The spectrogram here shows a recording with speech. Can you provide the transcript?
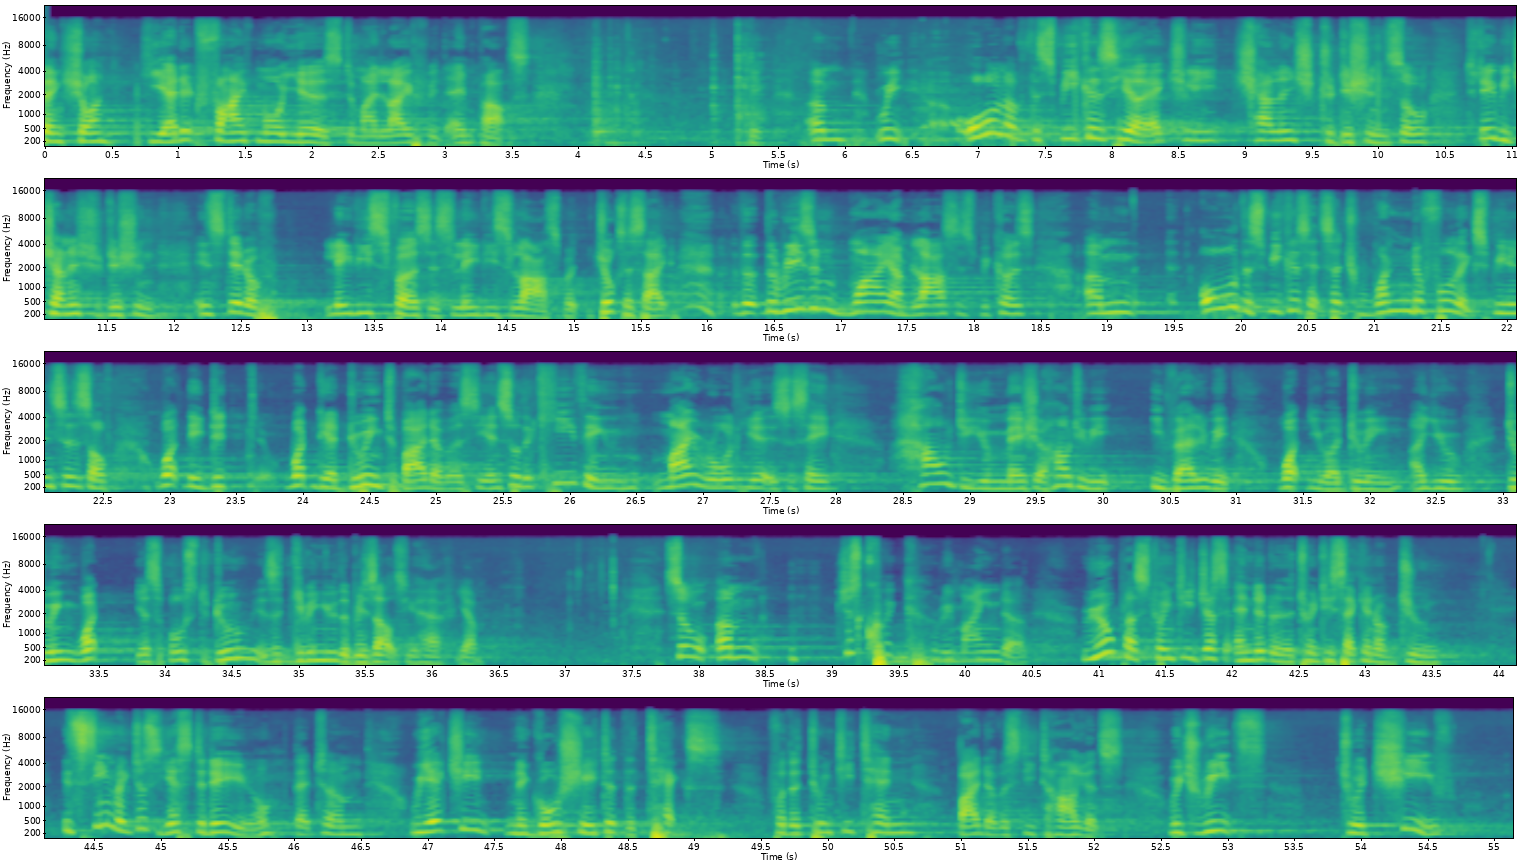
Thanks, Sean. He added five more years to my life with NParks. Okay. Um, we, all of the speakers here actually challenge tradition. So today we challenge tradition. Instead of ladies first, it's ladies last. But jokes aside, the, the reason why I'm last is because um, all the speakers had such wonderful experiences of what they did, what they're doing to biodiversity. And so the key thing, my role here is to say, how do you measure, how do we evaluate what you are doing? Are you doing what you're supposed to do? Is it giving you the results you have? Yeah. So um, just quick reminder, Rio Plus 20 just ended on the 22nd of June. It seemed like just yesterday, you know, that um, we actually negotiated the text for the 2010 biodiversity targets, which reads to achieve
